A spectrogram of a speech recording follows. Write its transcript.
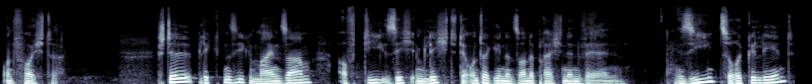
und Feuchte. Still blickten sie gemeinsam auf die sich im Licht der untergehenden Sonne brechenden Wellen. Sie zurückgelehnt,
